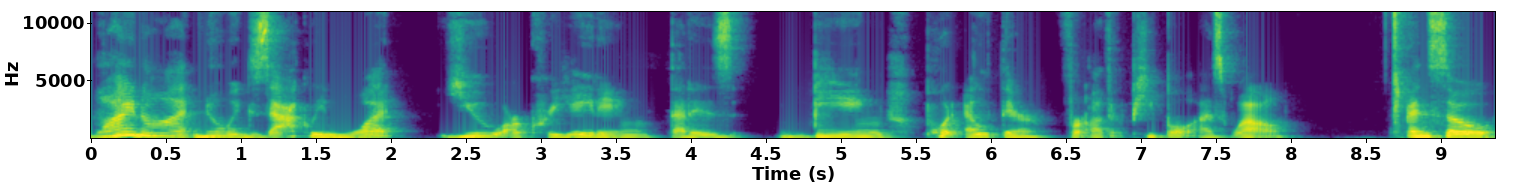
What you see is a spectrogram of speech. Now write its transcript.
why not know exactly what you are creating that is being put out there for other people as well? And so,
